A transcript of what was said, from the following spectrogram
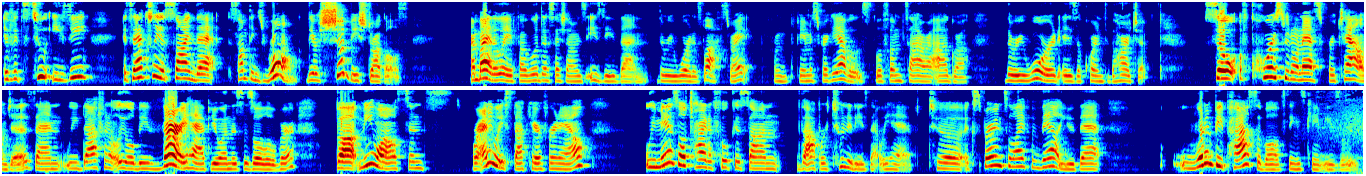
If it's too easy, it's actually a sign that something's wrong. There should be struggles. And by the way, if avodas Hashem is easy, then the reward is less, right? From famous Pirkei Avos, L'fam Tzara Agra, the reward is according to the hardship. So, of course, we don't ask for challenges, and we definitely will be very happy when this is all over. But meanwhile, since we're anyway stuck here for now, we may as well try to focus on the opportunities that we have to experience a life of value that wouldn't be possible if things came easily.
